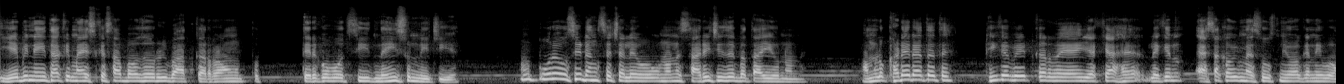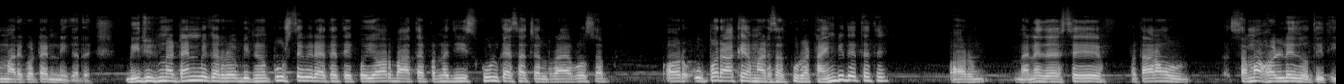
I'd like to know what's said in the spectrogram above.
ये भी नहीं था कि मैं इसके साथ बहुत ज़रूरी बात कर रहा हूँ तो तेरे को वो चीज़ नहीं सुननी चाहिए। पूरे उसी ढंग से चले वो उन्होंने सारी चीज़ें बताई उन्होंने। हम लोग खड़े रहते थे। ठीक है वेट कर रहे हैं या क्या है, लेकिन ऐसा कभी महसूस नहीं हुआ कि नहीं, वो हमारे को अटेंड नहीं कर रहे। बीच बीच में अटेंड भी कर रहे हो, बीच में पूछते भी रहते थे, कोई और बात है, पंडित जी स्कूल कैसा चल रहा है, वो सब। और ऊपर आके हमारे साथ पूरा टाइम भी देते थे। और मैंने जैसे बता रहा हूँ समर हॉलीडेज होती थी।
